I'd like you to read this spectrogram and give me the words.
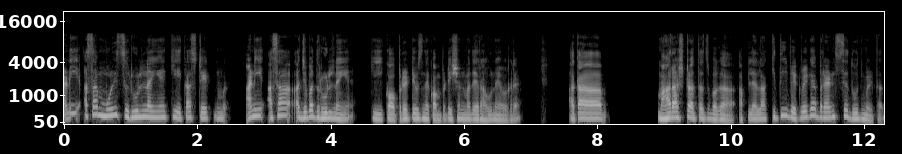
आणि असा मुळीच रूल नाहीये, की एका स्टेट आणि असा अजिबात रूल नाहीये, की कॉपरेटिव्हजने कॉम्पिटिशनमध्ये राहू नये वगैरे. आता महाराष्ट्रातच बघा, आपल्याला किती वेगवेगळ्या ब्रँड्सचे दूध मिळतात.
